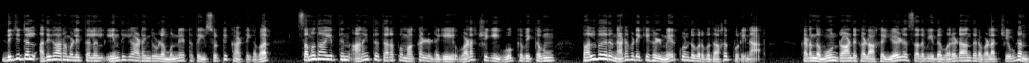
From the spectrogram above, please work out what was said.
டிஜிட்டல் அதிகாரமளித்தலில் இந்தியா அடைந்துள்ள முன்னேற்றத்தை சுட்டிக்காட்டிய அவர் சமுதாயத்தின் அனைத்து தரப்பு மக்களிடையே வளர்ச்சியை ஊக்குவிக்கவும் பல்வேறு நடவடிக்கைகள் மேற்கொண்டு வருவதாக கூறினார். கடந்த மூன்றாண்டுகளாக ஏழு சதவீத வருடாந்திர வளர்ச்சியுடன்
